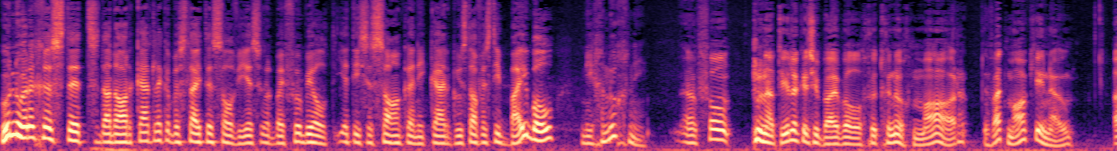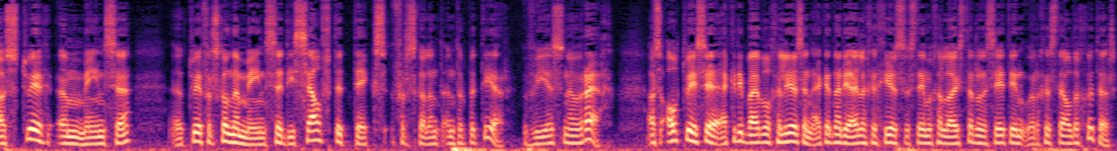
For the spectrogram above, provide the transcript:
hoe nodig is dit dat daar kerklike besluite sal wees oor byvoorbeeld etiese sake in die kerk? Gustaf is die Bybel nie genoeg nie. Uh, vol natuurlik is die Bybel goed genoeg, maar wat maak jy nou as twee uh, mense, uh, twee verskillende mense dieselfde teks verskillend interpreteer? Wie is nou reg? As albei sê ek het die Bybel gelees en ek het na die Heilige Gees se stem geluister en hulle sê teenoorgestelde goeters.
